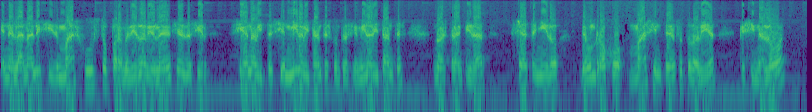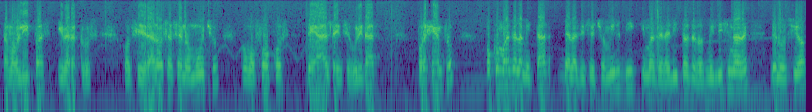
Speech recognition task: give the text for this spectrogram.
en el análisis más justo para medir la violencia, es decir, 100 mil habitantes contra 100.000 habitantes, nuestra entidad se ha teñido de un rojo más intenso todavía que Sinaloa, Tamaulipas y Veracruz, considerados hace no mucho como focos de alta inseguridad. Por ejemplo, poco más de la mitad de las 18 mil víctimas de delitos de 2019 denunció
